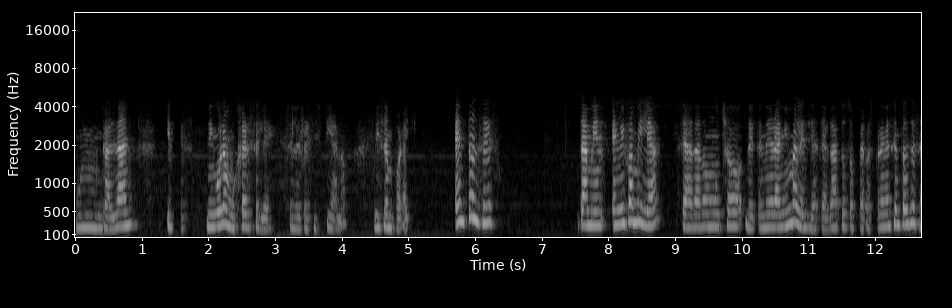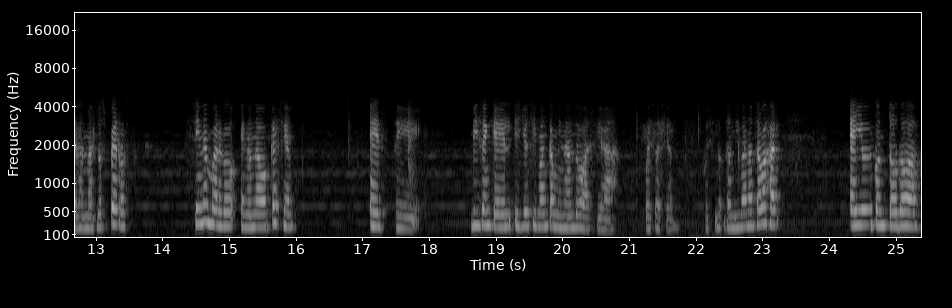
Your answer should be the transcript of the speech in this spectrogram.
un galán y pues ninguna mujer se le, se le resistía, ¿no? Dicen por ahí. Entonces, también en mi familia se ha dado mucho de tener animales, ya sea gatos o perros, pero en ese entonces eran más los perros. Sin embargo, en una ocasión, este, dicen que ellos iban caminando hacia, pues hacia, pues donde iban a trabajar, e iban con todo,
